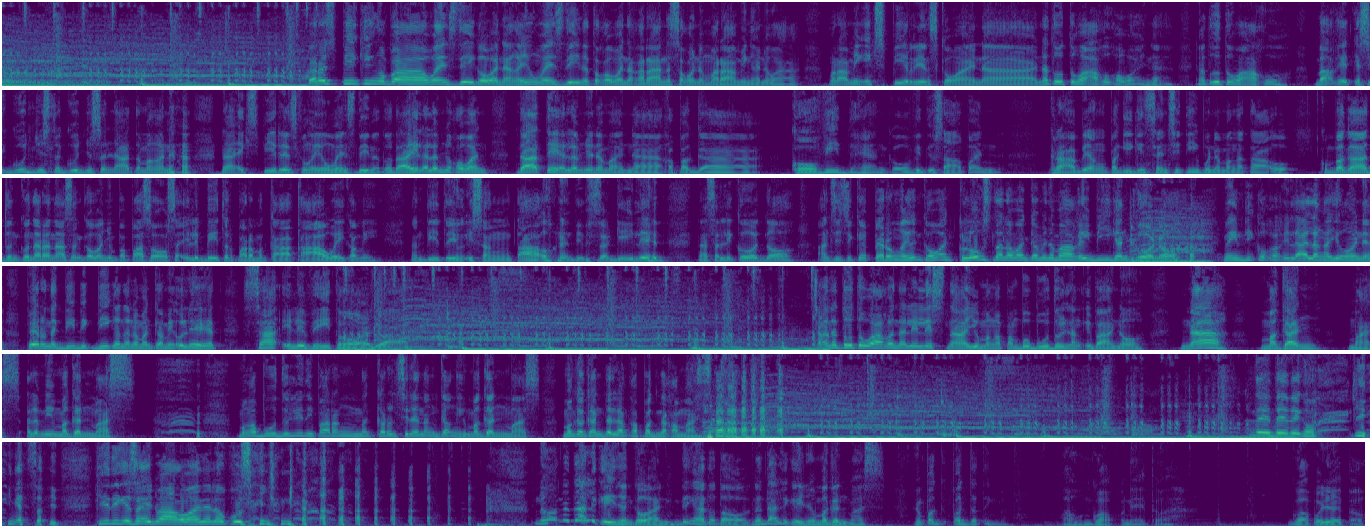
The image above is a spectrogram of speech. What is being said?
Pero speaking of uh, Wednesday, kawan, ha, ngayong Wednesday na to, kawan, nakaranas ako ng maraming, ano, ha, maraming experience, kawan, na natutuwa ako, kawan, ha? Natutuwa ako. Bakit? Kasi good news na good news ang lahat ng mga na, na-experience ko ngayong Wednesday na to. Dahil alam nyo, kawan, dati, alam nyo naman na kapag uh, COVID, ayan, COVID usapan, grabe ang pagiging sensitibo ng mga tao. Kumbaga, doon ko naranasan kawan yung papasok ako sa elevator para magkakaaway kami nandito yung isang tao, nandito sa gilid, nasa likod, no? Ang sisike. Pero ngayon, kawan, close na naman kami ng mga kaibigan ko, no? na hindi ko kakilala ngayon. Pero nagdidikdikan na naman kami ulit sa elevator, di ba? Tsaka natutuwa ako nalilist na yung mga pambubudol ng iba, no? Na magan mas. Alam mo yung magan mas? mga budol yun eh. Parang nagkaroon sila ng gang eh. Maganmas. Magaganda lang kapag nakamas. Hindi, hindi, hindi. Kidding aside. Kidding aside, mga kawan. Hello po sa inyo na. no, nadali kayo niyan, kawan. Hindi nga, totoo. Nadali kayo niyan maganmas. Yung pag, pagdating, wow, ang gwapo niya ito ah. Gwapo niya ito.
